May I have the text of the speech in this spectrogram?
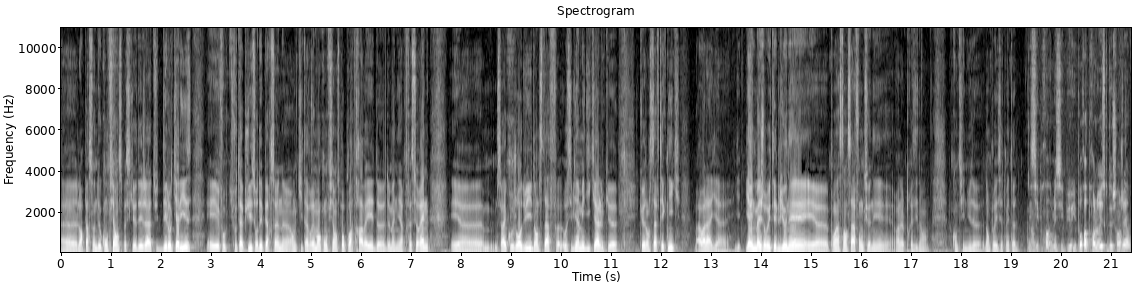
euh, leur personne de confiance, parce que déjà, tu te délocalises et il faut, faut t'appuyer sur des personnes en qui tu as vraiment confiance pour pouvoir travailler de, de manière très sereine. Et euh, c'est vrai qu'aujourd'hui, dans le staff aussi bien médical que, que dans le staff technique, bah voilà, il y a, il y a une majorité de Lyonnais et euh, pour l'instant, ça a fonctionné. Voilà, le président continue de- d'employer cette méthode. Mais, prend, il pourra prendre le risque de changer. hein.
